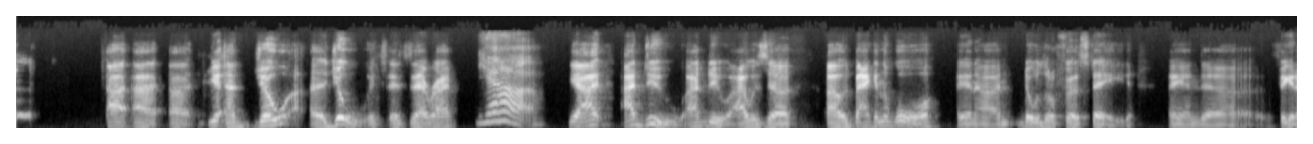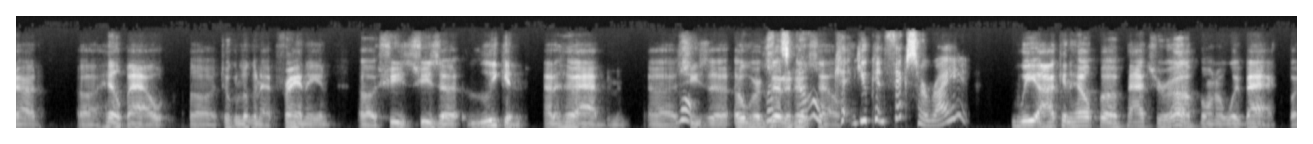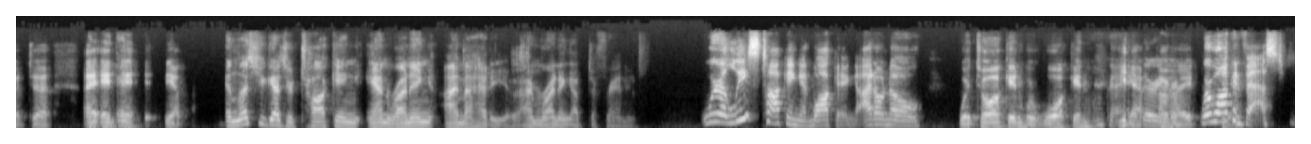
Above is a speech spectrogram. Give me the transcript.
Uh, uh, uh, yeah, uh, Joe. Uh, Joe, it's it's that right? Yeah. Yeah, I, I do. I do. I was uh I was back in the war and I do a little first aid and uh figured I'd uh help out. Uh took a looking at Franny and uh she's she's uh leaking out of her abdomen. Uh Well, she's uh Let's overexerted go. herself. Can, you can fix her, right? we I can help uh patch her up on her way back, but uh I, And- and, and, yeah. unless you guys are talking and running, I'm ahead of you. I'm running up to Franny. We're at least talking and walking. I don't know. We're talking, we're walking. Okay. Yeah, there we all go. right. We're walking Yeah. fast.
